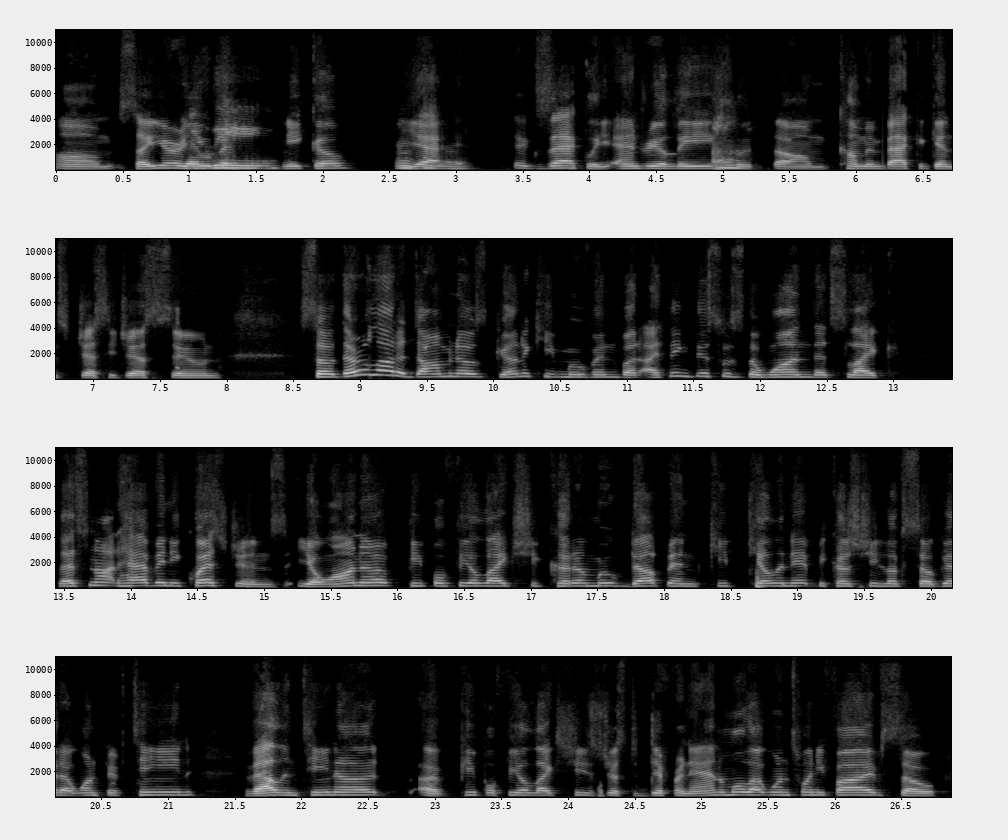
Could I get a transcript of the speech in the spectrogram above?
Um, Sayura Lee. Nico. Mm-hmm. Yeah, exactly. Andrea Lee, who's um, coming back against Jesse Jess soon. So there are a lot of dominoes gonna keep moving, but I think this was the one that's like, let's not have any questions. Joanna, people feel like she could have moved up and keep killing it because she looks so good at 115. Valentina, uh, people feel like she's just a different animal at 125. So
